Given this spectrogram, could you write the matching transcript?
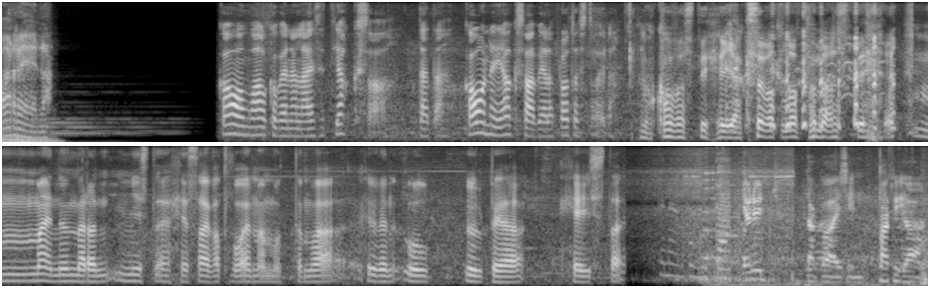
Areena. Kauan valkovenäläiset jaksaa tätä? Kauan he jaksaa vielä protestoida? No kovasti he jaksavat loppuun asti. mä en ymmärrä, mistä he saivat voiman, mutta mä hyvin ul- ylpeä heistä. Ja nyt takaisin Pasiaan.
